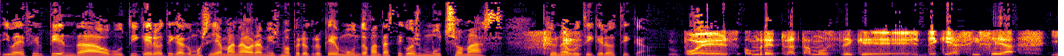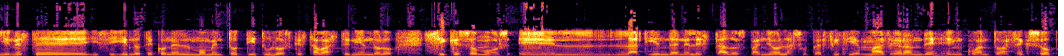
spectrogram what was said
iba a decir tienda o boutique erótica como se llaman ahora mismo, pero creo que el mundo fantástico es mucho más que una Eh, boutique erótica. Pues, hombre, tratamos de que, de que así sea. Y en este, y siguiéndote con el momento títulos que estabas teniéndolo, sí que somos el- la tienda en el Estado español, la superficie más grande en cuanto a sex shop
